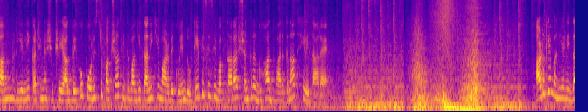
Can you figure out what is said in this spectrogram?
ಕಾನೂನಡಿಯಲ್ಲಿ ಕಠಿಣ ಶಿಕ್ಷೆಯಾಗಬೇಕು, ಪೊಲೀಸರು ಪಕ್ಷಾತೀತವಾಗಿ ತನಿಖೆ ಮಾಡಬೇಕು ಎಂದು ಕೆಪಿಸಿಸಿ ವಕ್ತಾರ ಶಂಕರ ಗುಹಾ ದ್ವಾರಕನಾಥ್ ಹೇಳಿದ್ದಾರೆ. ಅಡುಗೆ ಮನೆಯಲ್ಲಿದ್ದ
